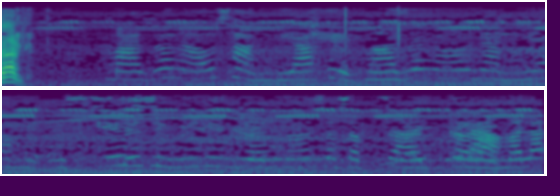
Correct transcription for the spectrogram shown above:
स्टार्ट माझं नाव सान्वी आहे माझं नाव जान्हवी आहे एस के सिव्हिल इंजिनिअरला सबस्क्राईब करा मला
